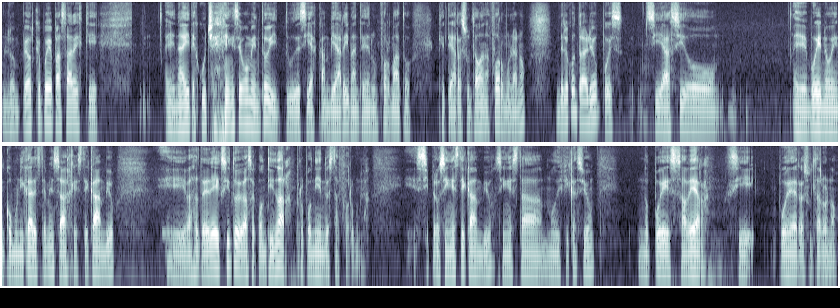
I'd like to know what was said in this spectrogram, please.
lo peor que puede pasar es que eh, nadie te escuche en ese momento y tú decidas cambiar y mantener un formato que te ha resultado una fórmula, ¿no? De lo contrario, pues si has sido eh, bueno en comunicar este mensaje, este cambio, eh, vas a tener éxito y vas a continuar proponiendo esta fórmula. sí, pero sin este cambio, sin esta modificación, no puedes saber si puede resultar o no.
